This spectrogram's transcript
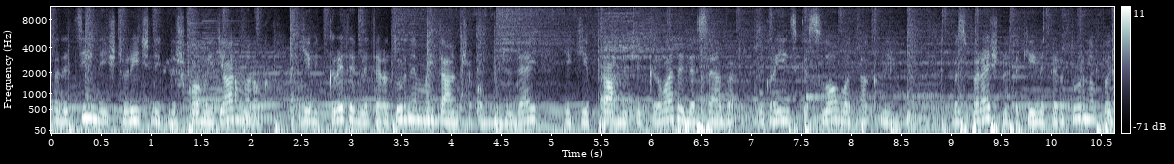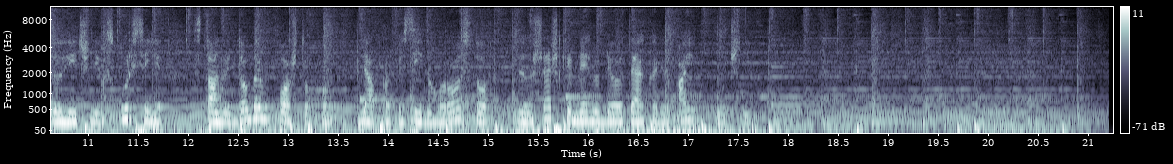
Традиційний щорічний книжковий ярмарок є відкритим літературним майданчиком для людей, які прагнуть відкривати для себе українське слово та книгу. Безперечно, такі літературно-педагогічні екскурсії стануть добрим поштовхом для професійного росту не лише шкільних бібліотекарів, а й учнів.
